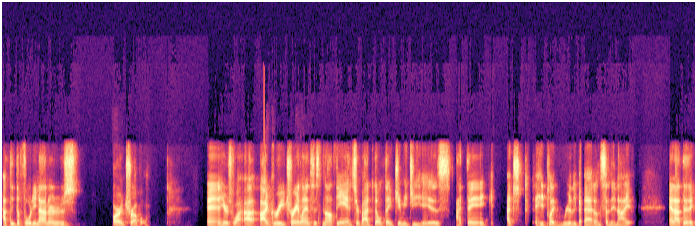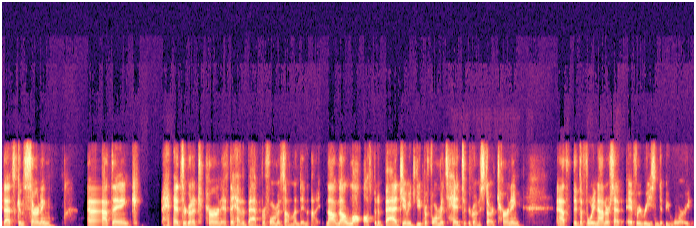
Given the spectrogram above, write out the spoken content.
I think the 49ers are in trouble. And here's why. I, I agree Trey Lance is not the answer, but I don't think Jimmy G is. I think I just he played really bad on Sunday night. And I think that's concerning. And I think heads are going to turn if they have a bad performance on Monday night. Not not a loss, but a bad Jimmy G performance, heads are going to start turning. And I think the 49ers have every reason to be worried.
